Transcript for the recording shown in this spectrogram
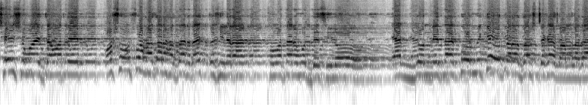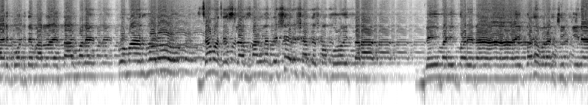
সেই সময় জামাতের অসংখ্য হাজার হাজার দায়িত্বশীলেরা ক্ষমতার মধ্যে ছিল। একজন নেতা কর্মীকেও তারা দশ টাকার মামলা দায়ের করতে পারে নাই। তার মানে প্রমাণ হলো, জামাত ইসলাম বাংলাদেশের সাথে কখনোই তারা বেইমানি করে নাই। কথা বলেন ঠিক কিনা?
